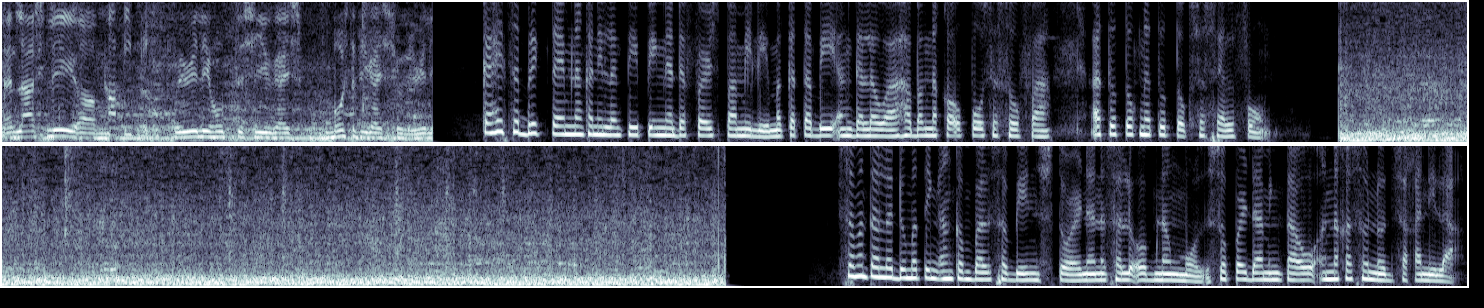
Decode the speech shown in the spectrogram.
And lastly, um, Copy paste. we really hope to see you guys, most of you guys soon. Really Kahit sa break time ng kanilang tiping na The First Family, magkatabi ang dalawa habang nakaupo sa sofa at tutok na tutok sa cellphone. Samantala dumating ang kambal sa bean store na nasa loob ng mall. Super daming tao ang nakasunod sa kanila.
